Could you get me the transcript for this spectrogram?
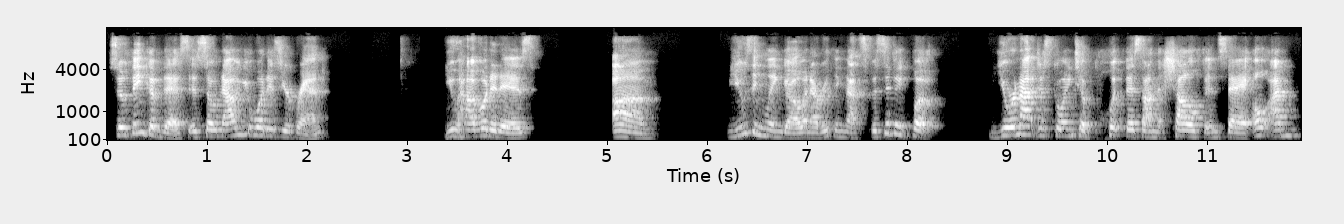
So think of this is so now you what is your brand? You have what it is. Um using lingo and everything that's specific, but you're not just going to put this on the shelf and say, oh, I'm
